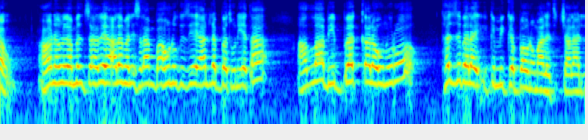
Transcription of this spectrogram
ነው። አሁን ለምሳሌ አለም ልእስላም በአሁኑ ጊዜ ያለበት ሁኔታ አላህ ቢበቀለው ኑሮ ተዚህ በላይ የሚገባው ነው ማለት ይቻላል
